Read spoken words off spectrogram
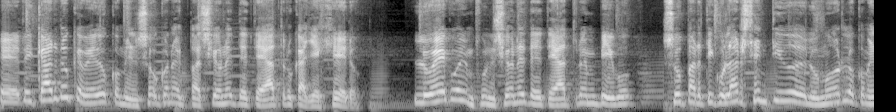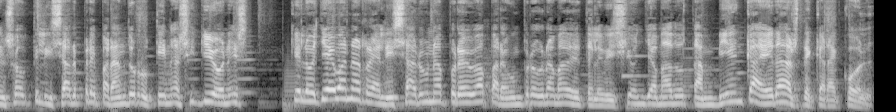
Eh, Ricardo Quevedo comenzó con actuaciones de teatro callejero. Luego, en funciones de teatro en vivo, su particular sentido del humor lo comenzó a utilizar preparando rutinas y guiones que lo llevan a realizar una prueba para un programa de televisión llamado También Caerás de Caracol.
